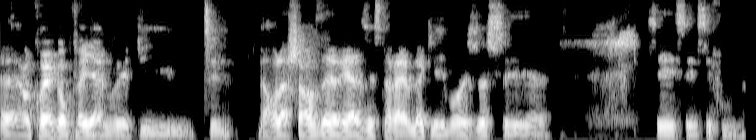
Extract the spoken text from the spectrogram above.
euh, on croyait qu'on pouvait y arriver, puis d'avoir la chance de réaliser ce rêve-là avec les boys, c'est, euh, c'est, fou. là.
